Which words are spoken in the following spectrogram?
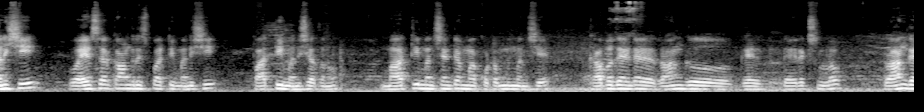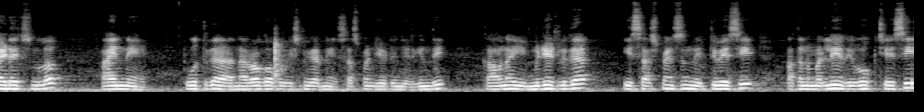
మనిషి వైఎస్ఆర్ కాంగ్రెస్ పార్టీ మనిషి పార్టీ మనిషి అతను. పార్టీ మనిషి అంటే మా కుటుంబం మనిషే. కాకపోతే అంటే రాంగ్ డైరెక్షన్లో రాంగ్ గైడెక్షన్లో ఆయన్ని పూర్తిగా నరవగోపాల కృష్ణ గారిని సస్పెండ్ చేయడం జరిగింది. కావున ఇమ్మీడియట్లుగా ఈ సస్పెన్షన్ ఎత్తివేసి అతను మళ్ళీ రివోక్ చేసి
